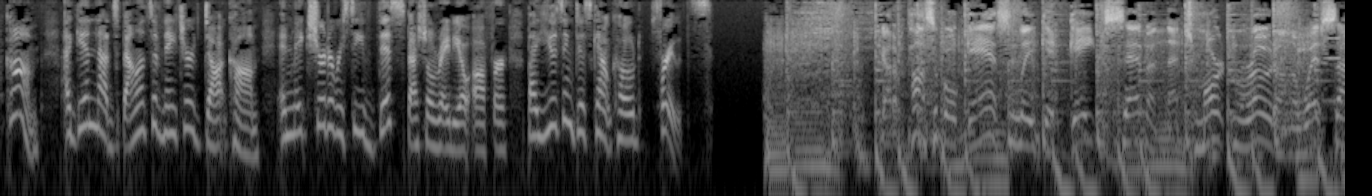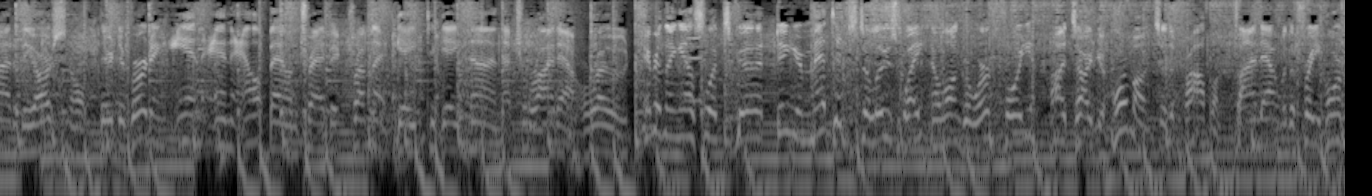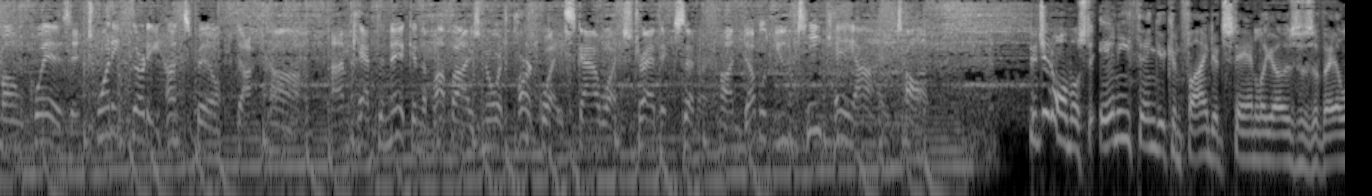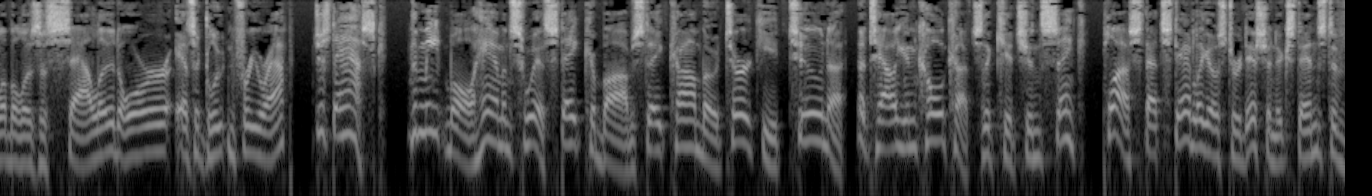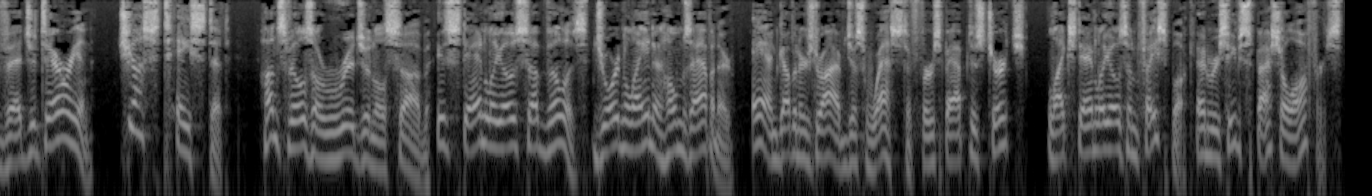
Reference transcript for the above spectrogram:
balanceofnature.com. Again, that's balanceofnature.com. And make sure to receive this special radio offer by using discount code FRUITS. Got a possible gas leak at Gate 7. That's Martin Road on the west side of the Arsenal. They're diverting in and outbound traffic from that gate to Gate 9. That's Rideout Road. Everything else looks good. Do your methods to lose weight no longer work for you? Odds are your hormones are the problem. Find out with a free hormone quiz at 2030huntsville.com. I'm Captain Nick in the Popeyes North Parkway Skywatch Traffic Center on WTKI Talk. Did you know almost anything you can find at Stanley's is available as a salad or as a gluten-free wrap? Just ask. The meatball, ham and Swiss, steak kebab, steak combo, turkey, tuna, Italian cold cuts, the kitchen sink. Plus, that Stanley's tradition extends to vegetarian. Just taste it. Huntsville's original sub is Stanley's Sub Villas, Jordan Lane and Holmes Avenue, and Governor's Drive just west of First Baptist Church. Like Stanley O's on Facebook and receive special offers.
